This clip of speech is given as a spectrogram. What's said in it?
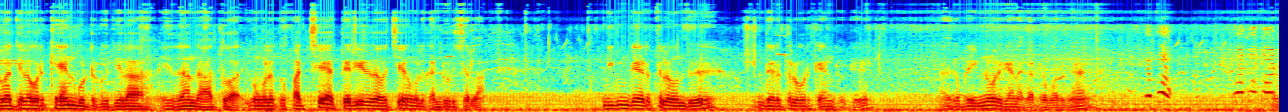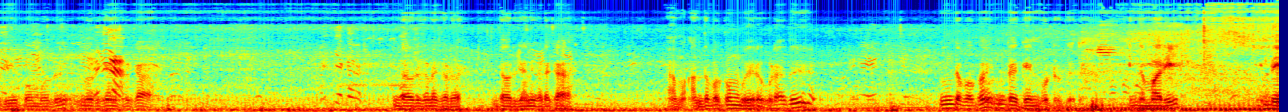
இங்கே பார்த்தீங்களா ஒரு கேன் போட்டிருக்கு பார்த்தீங்களா இதுதான் அந்த ஆத்துவா. இவங்களுக்கு பச்சையாக தெரிகிறத வச்சே உங்களுக்கு கண்டுபிடிச்சிடலாம். இந்த இடத்துல வந்து இந்த இடத்துல ஒரு கேன் இருக்குது அதுக்கப்புறம் இன்னொரு கேனை கட்டுற பாருங்க. அப்படியே போகும்போது இன்னொரு கேன் இருக்கா? இந்த ஒரு கேனை கடை இந்த ஒரு கேன் கிடக்கா? ஆமாம் அந்த பக்கம் போயிடக்கூடாது. இந்த பக்கம் இந்த கேன் போட்டிருக்கு. இந்த மாதிரி இந்த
